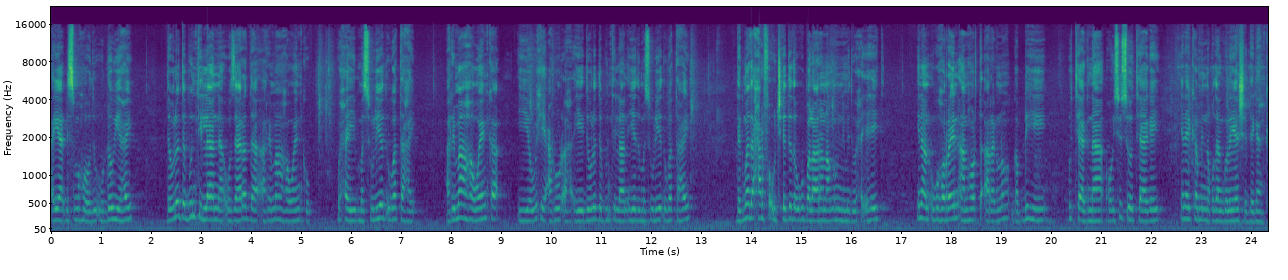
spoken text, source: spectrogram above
ayaa dhismahooda uu dhow yahay. Dowladda puntlandna wasaaradda arrimaha haweenku waxay mas'uuliyad uga tahay arrimaha haweenka iyo wixii carruur ah ayay dowladda puntland iyadu mas'uuliyad uga tahay. Degmada xarfa ujeedada ugu ballaaran aan u nimid waxay ahayd inaan ugu horeyn aan horta aragno gabdhihii u taagnaa oo isu soo taagay inay ka mid noqdaan golayaasha deegaanka.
